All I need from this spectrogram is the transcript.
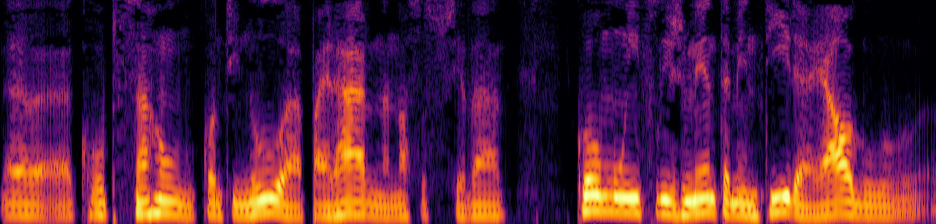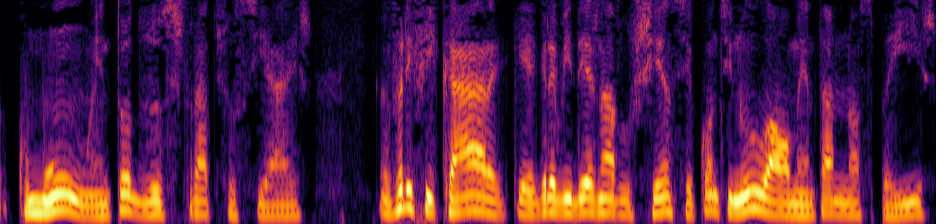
eh, a corrupção continua a pairar na nossa sociedade, como infelizmente a mentira é algo comum em todos os estratos sociais, verificar que a gravidez na adolescência continua a aumentar no nosso país,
